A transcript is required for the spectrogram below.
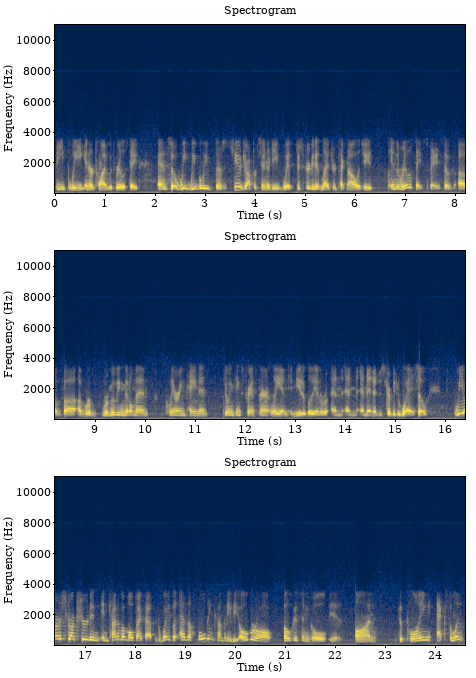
deeply intertwined with real estate. And so we, we believe there's a huge opportunity with distributed ledger technologies in the real estate space of, of, uh, of re- removing middlemen, clearing payments, doing things transparently and immutably and, and, and, and in a distributed way. So we are structured in, in kind of a multifaceted way, but as a holding company, the overall focus and goal is on deploying excellence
